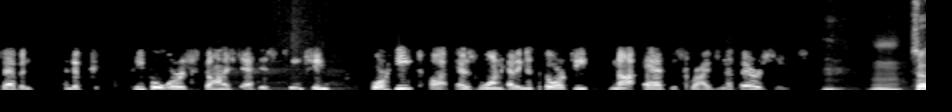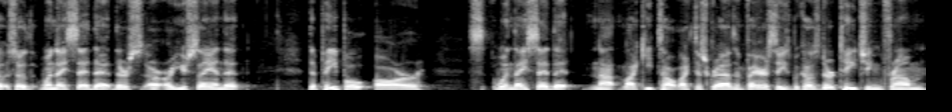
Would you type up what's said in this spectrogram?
7. And the p- people were astonished at his teaching, for he taught as one having authority, not as the scribes and the Pharisees. So, so when they said that, there's are, are you saying that the people are when they said that not like he taught like the scribes and Pharisees because they're teaching from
